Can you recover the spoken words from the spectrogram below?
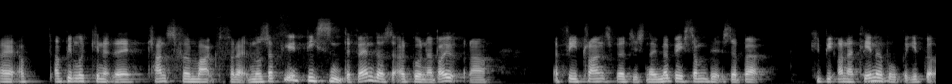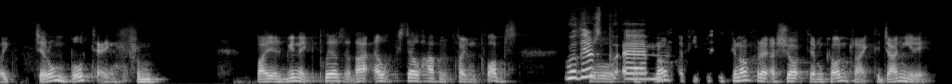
uh, I've, I've been looking at the transfer market for it, and there's a few decent defenders that are going about on a, a free transfer just now. Maybe somebody that's a bit could be unattainable, but you've got like Jerome Boateng from Bayern Munich. Players of that ilk still haven't found clubs. Well, there's so um... if, you, if you can offer it a short term contract to January,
